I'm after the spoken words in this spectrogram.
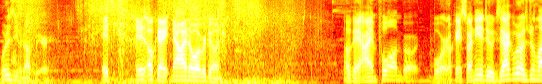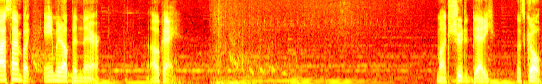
What is even up here? It's it okay, now I know what we're doing. Okay, I am full on board. board. Okay, so I need to do exactly what I was doing last time, but aim it up in there. Okay. Come on, shoot it, daddy. Let's go.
